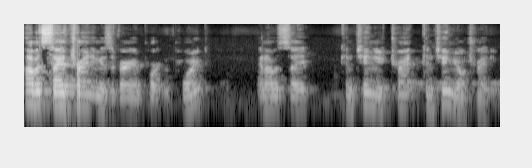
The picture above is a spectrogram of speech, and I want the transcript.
I would say training is a very important point, and I would say continue tra- continual training.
